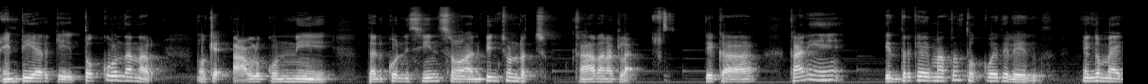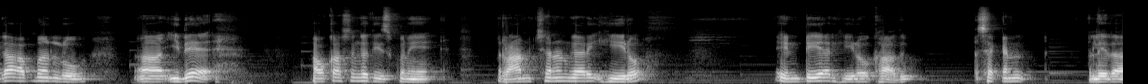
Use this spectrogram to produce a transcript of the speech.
ఎన్టీఆర్కి తక్కువ ఉందన్నారు ఓకే వాళ్ళు కొన్ని దానికి కొన్ని సీన్స్ అనిపించి ఉండొచ్చు కాదనట్లా. ఇక కానీ ఇద్దరికి మాత్రం తక్కువైతే లేదు. ఇంకా మెగా అభిమానులు ఇదే అవకాశంగా తీసుకుని రామ్ చరణ్ గారి హీరో ఎన్టీఆర్ హీరో కాదు సెకండ్ లేదా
